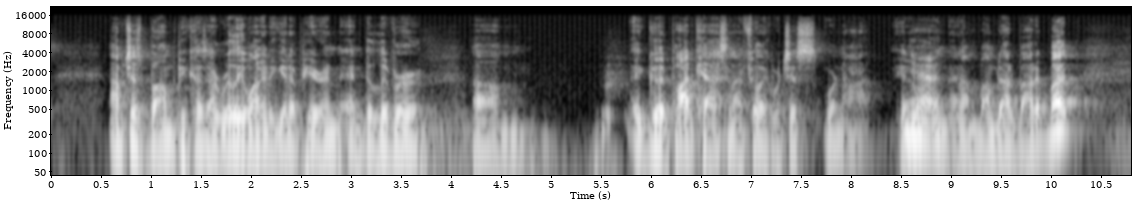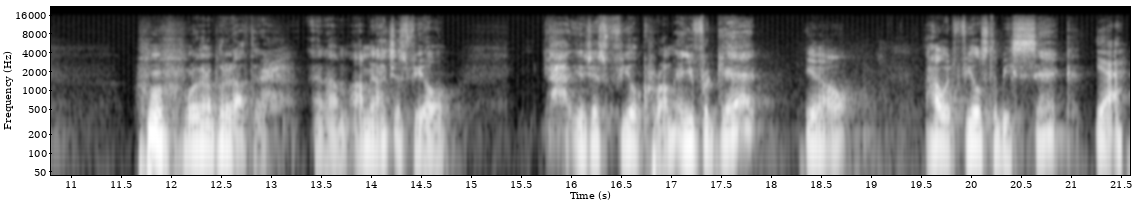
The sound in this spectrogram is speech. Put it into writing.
I'm just bummed because I really wanted to get up here and, and deliver um, a good podcast, and I feel like we're just we're not, you know, Yeah. and, and I'm bummed out about it. But whew, we're gonna put it out there, and um, I mean, I just feel, you just feel crummy, and you forget, you know, how it feels to be sick. Yeah.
